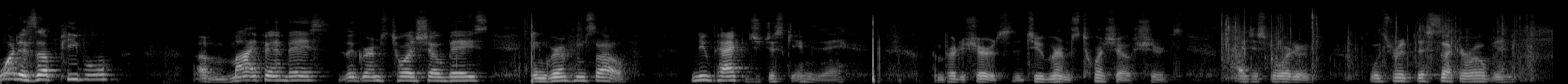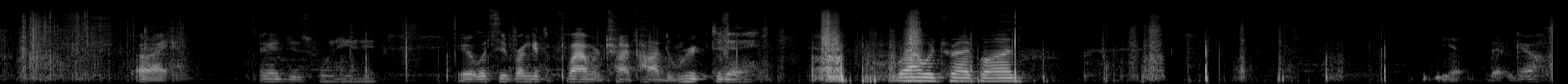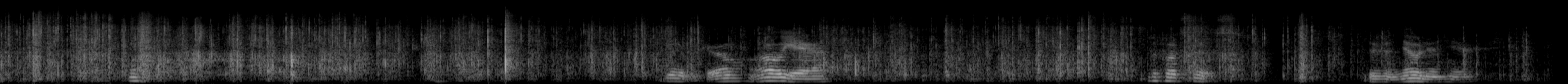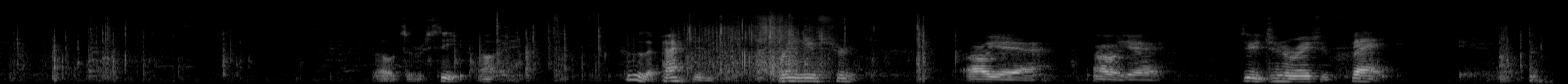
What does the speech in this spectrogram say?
What is up, people of my fan base, the Grim's Toy Show base, and Grim himself? New package just came today. I'm pretty sure it's the two Grim's Toy Show shirts I just ordered. Let's rip this sucker open. Alright. I gotta do this one-handed. Here, let's see if I can get the flower tripod to work today. Flower tripod. There we go. There we go. Oh yeah. What the fuck's this? There's a note in here. Oh, it's a receipt. Alright. Ooh, the packaging. Brand new shirt. Oh yeah. Oh yeah. Dude, Generation Fat.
